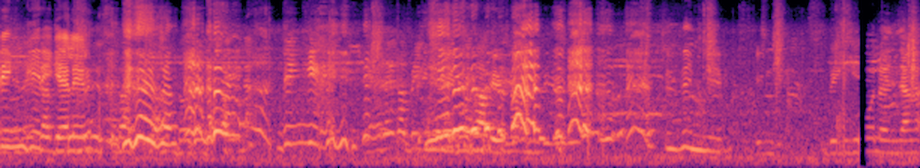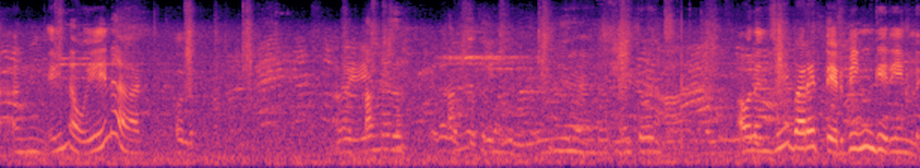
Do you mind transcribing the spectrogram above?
ಬಿಂಗಿರಿಗೆ. ಅಲ್ಲ ಬಿಂಗಿರಿ. ಬಿಂಗಿರಿ. ಬಿಂಗಿ ಏನ ಏನ ಓಲು ಅವಲೊಂಜಿ ಬರತ್ತೇರು ಬಿಂಗಿರಿ ಇಂದು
